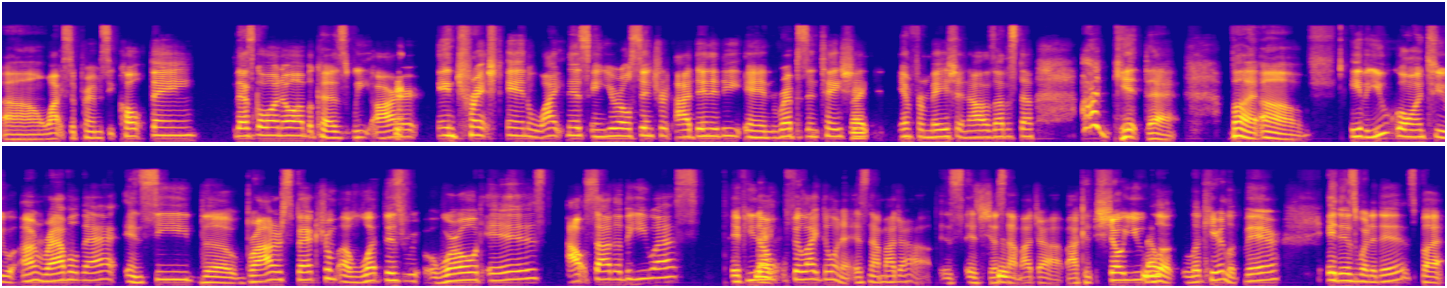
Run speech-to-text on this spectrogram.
uh, white supremacy cult thing that's going on because we are entrenched in whiteness and Eurocentric identity and representation, right. information, and all this other stuff. I get that. But um, either you going to unravel that and see the broader spectrum of what this world is outside of the US, if you don't feel like doing it, it's not my job. It's it's just mm. not my job. I can show you, nope. look, look here, look there. It is what it is, but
